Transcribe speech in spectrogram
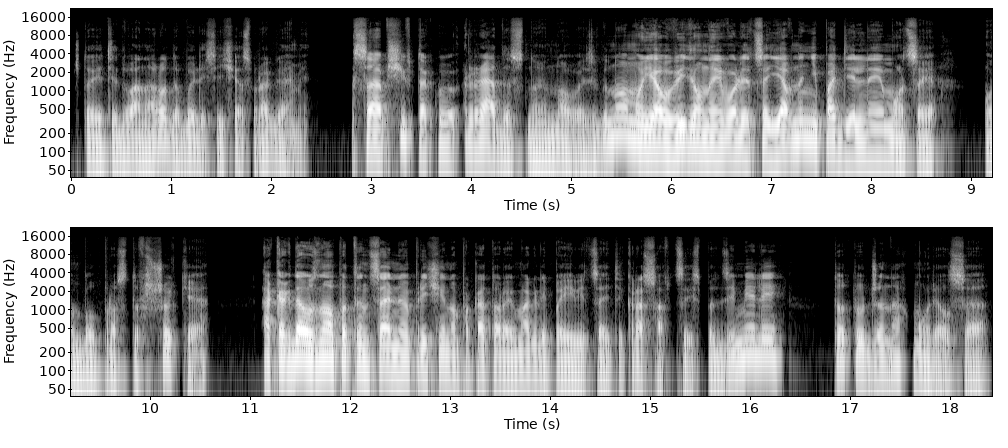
что эти два народа были сейчас врагами. Сообщив такую радостную новость гному, я увидел на его лице явно неподдельные эмоции. Он был просто в шоке. А когда узнал потенциальную причину, по которой могли появиться эти красавцы из подземелий, то тут же нахмурился.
